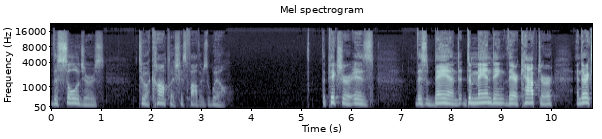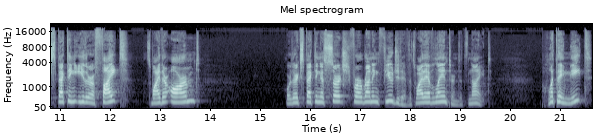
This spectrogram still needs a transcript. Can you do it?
the soldiers to accomplish his Father's will. The picture is this band demanding their captor, and they're expecting either a fight, that's why they're armed, or they're expecting a search for a running fugitive. That's why they have lanterns, it's night. But what they meet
